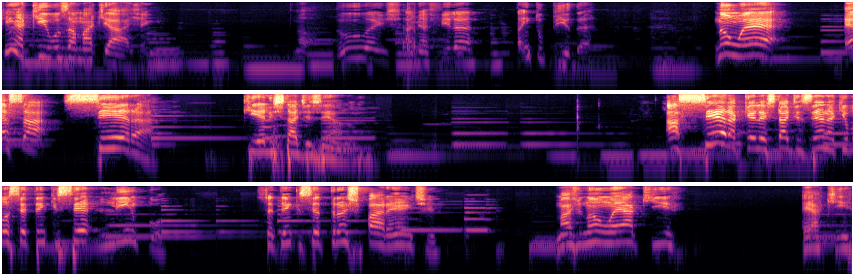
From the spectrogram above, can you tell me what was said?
Quem aqui usa maquiagem? A minha filha está entupida. Não é essa cera que ele está dizendo. A cera que ele está dizendo é que você tem que ser limpo, você tem que ser transparente, mas não é aqui, é aqui.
